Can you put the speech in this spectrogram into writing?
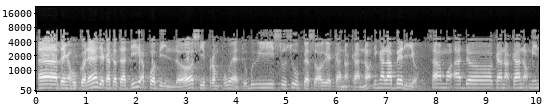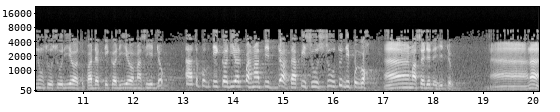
Ah tengok hukum eh. Dia kata tadi apabila si perempuan tu beri susu ke seorang kanak-kanak dengan label dia. Sama ada kanak-kanak minum susu dia tu pada ketika dia masih hidup. Ataupun ketika dia lepas mati dah tapi susu tu diperah. Ah masa dia hidup. Ah nah.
